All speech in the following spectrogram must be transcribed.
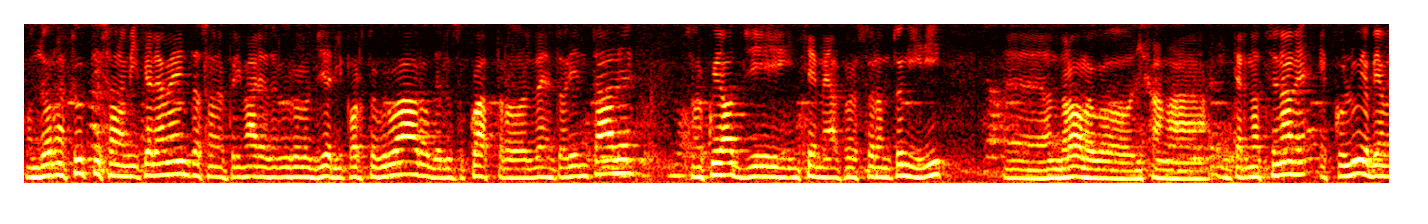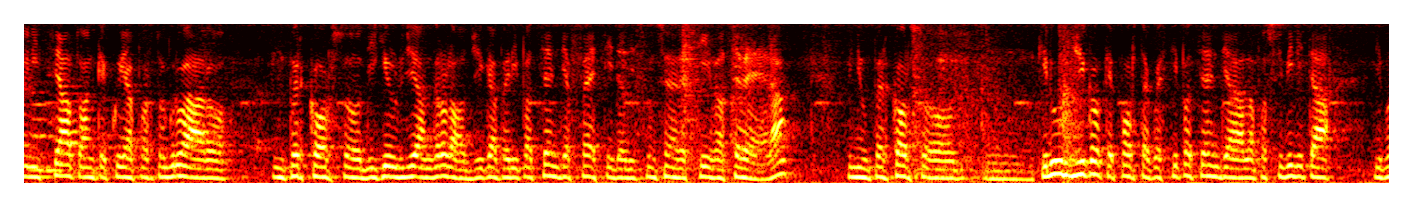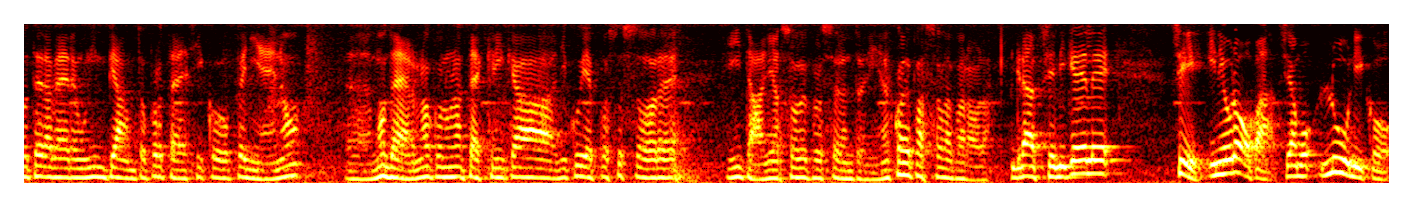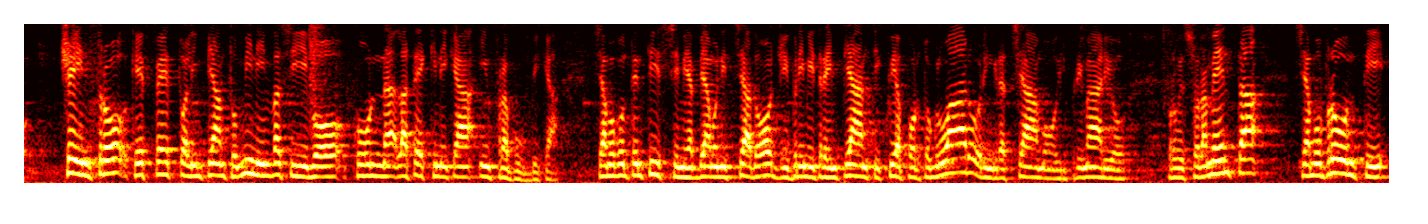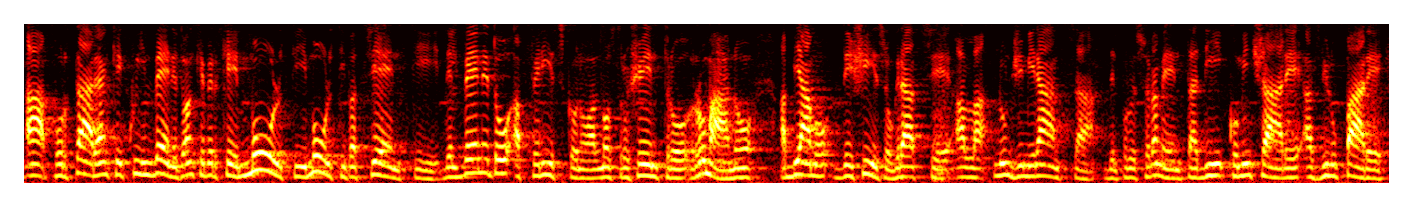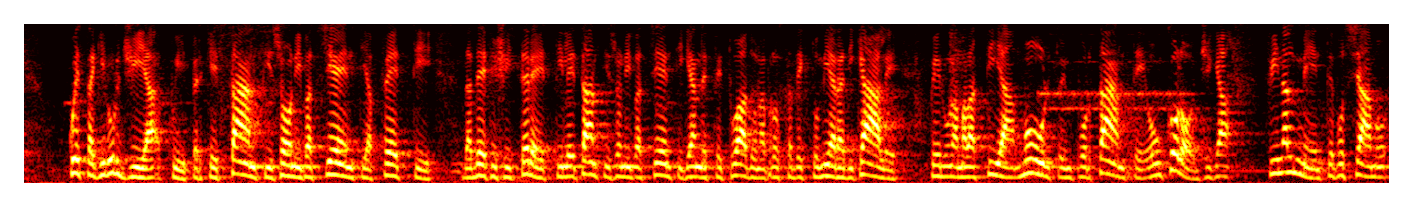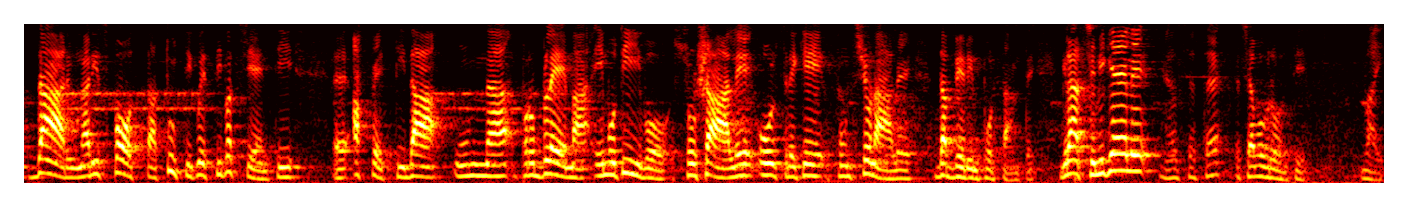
Buongiorno a tutti, sono Michele Amenta, sono il primario dell'urologia di Portogruaro, dell'US4 del Veneto Orientale. Sono qui oggi insieme al professor Antonini, eh, andrologo di fama internazionale e con lui abbiamo iniziato anche qui a Portogruaro un percorso di chirurgia andrologica per i pazienti affetti da disfunzione erettiva severa, quindi un percorso mh, chirurgico che porta questi pazienti alla possibilità di poter avere un impianto protesico penieno eh, moderno con una tecnica di cui è possessore in Italia solo il professore Antonini, al quale passo la parola. Grazie Michele. Sì, in Europa siamo l'unico centro che effettua l'impianto mini invasivo con la tecnica infrapubblica. Siamo contentissimi, abbiamo iniziato oggi i primi tre impianti qui a Portogruaro, ringraziamo il primario professor Amenta siamo pronti a portare anche qui in Veneto, anche perché molti, molti pazienti del Veneto afferiscono al nostro centro romano. Abbiamo deciso, grazie alla lungimiranza del professor Amenta, di cominciare a sviluppare questa chirurgia qui, perché tanti sono i pazienti affetti da deficit erettile, tanti sono i pazienti che hanno effettuato una prostatectomia radicale per una malattia molto importante oncologica finalmente possiamo dare una risposta a tutti questi pazienti eh, affetti da un problema emotivo, sociale, oltre che funzionale, davvero importante. Grazie Michele. Grazie a te. Siamo pronti. Vai.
